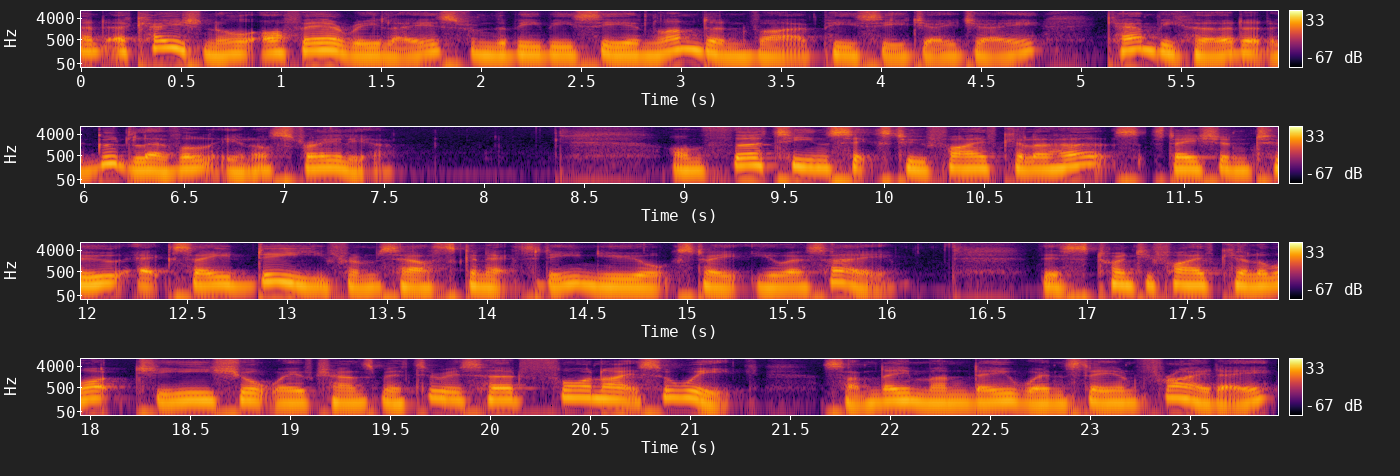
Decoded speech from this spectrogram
and occasional off air relays from the BBC in London via PCJJ can be heard at a good level in Australia. On 13625 kHz, station 2XAD from South Schenectady, New York State, USA. This 25 kilowatt GE shortwave transmitter is heard four nights a week Sunday, Monday, Wednesday, and Friday,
